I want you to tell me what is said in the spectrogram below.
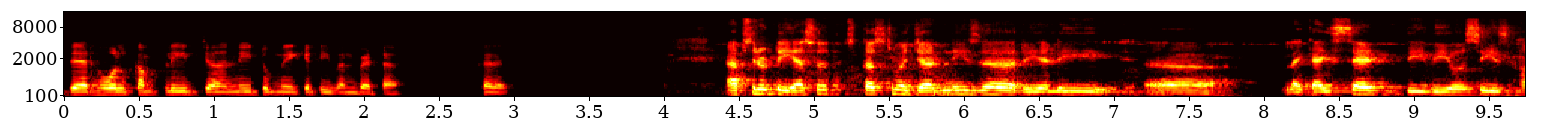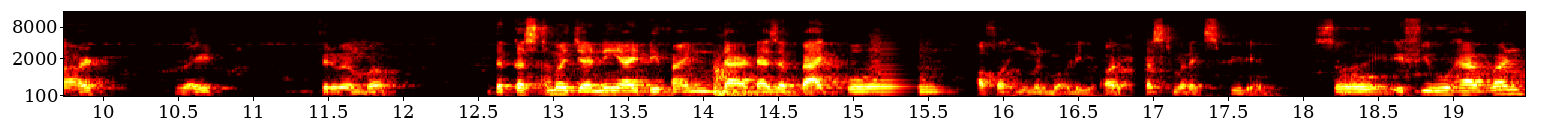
their whole complete journey to make it even better. Correct? Absolutely yeah. So customer journey is a really uh, like i said the voc is hard right if you remember the customer journey i define that as a backbone of a human body or customer experience so if you haven't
